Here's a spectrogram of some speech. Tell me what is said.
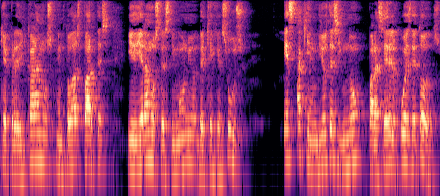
que predicáramos en todas partes y diéramos testimonio de que Jesús es a quien Dios designó para ser el juez de todos,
